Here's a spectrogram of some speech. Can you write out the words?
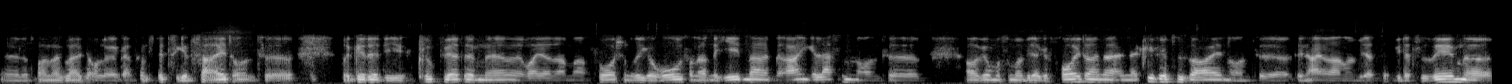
das war dann gleich auch eine ganz, ganz witzige Zeit und äh, Brigitte, die Clubwirtin, äh, war ja da mal vor schon rigoros und hat nicht jeden da reingelassen und äh, aber wir haben uns immer wieder gefreut, in der, der Küche zu sein und äh, den einen oder anderen wieder, wieder zu sehen. Äh,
